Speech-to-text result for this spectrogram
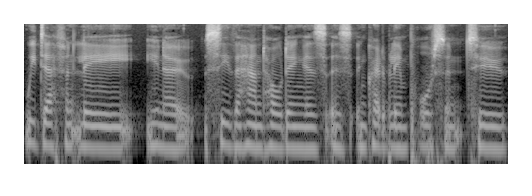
we definitely, you know, see the hand holding as, as incredibly important to,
